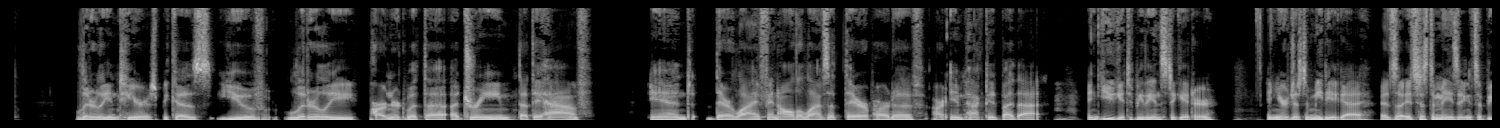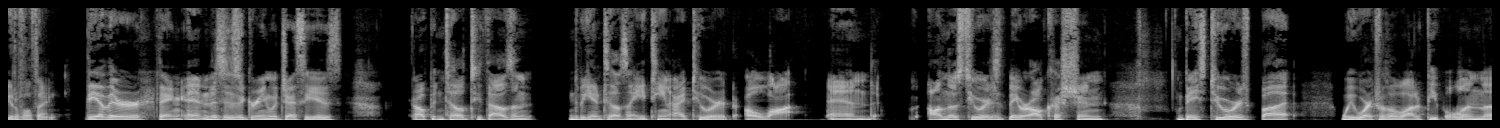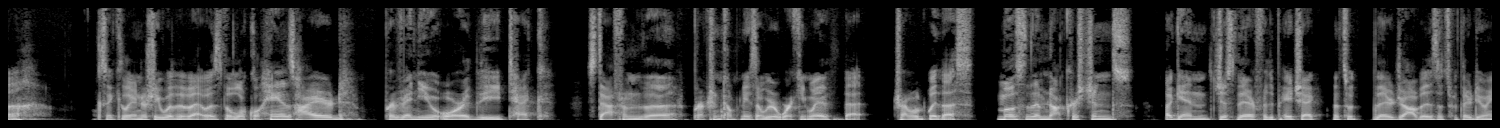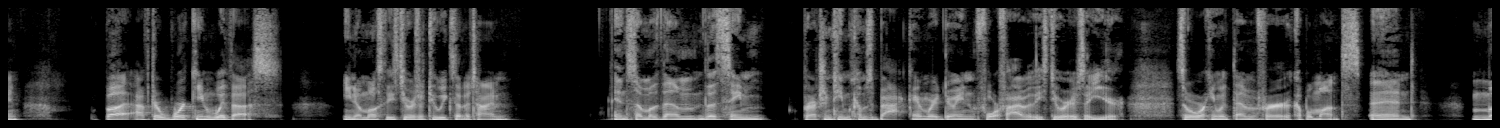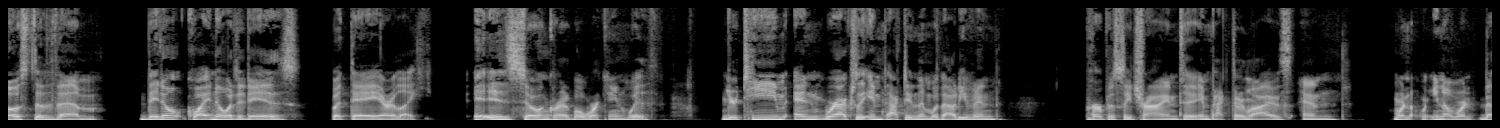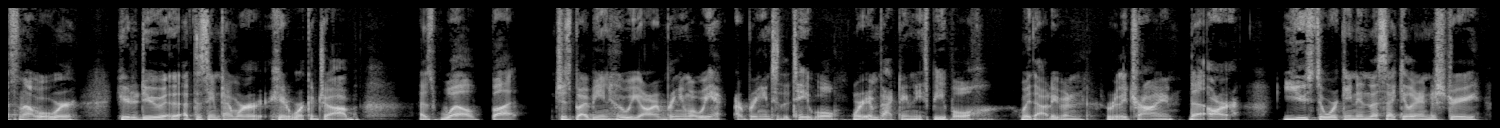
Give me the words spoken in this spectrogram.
literally in tears because you've literally partnered with a, a dream that they have and their life and all the lives that they're a part of are impacted by that. Mm-hmm. And you get to be the instigator mm-hmm. and you're just a media guy. And so it's just amazing. It's a beautiful thing. The other thing, and this is agreeing with Jesse, is up until 2000, the beginning of 2018, I toured a lot. And on those tours, they were all Christian based tours, but we worked with a lot of people in the secular industry, whether that was the local hands hired per venue or the tech staff from the production companies that we were working with that traveled with us. Most of them not Christians. Again, just there for the paycheck. That's what their job is. That's what they're doing. But after working with us, you know, most of these tours are two weeks at a time. And some of them, the same production team comes back and we're doing four or five of these tours a year. So we're working with them for a couple months. And most of them, they don't quite know what it is, but they are like, it is so incredible working with your team. And we're actually impacting them without even purposely trying to impact their lives. And we're not, you know, we're, that's not what we're here to do. At the same time, we're here to work a job as well. But just by being who we are and bringing what we are bringing to the table, we're impacting these people without even really trying that are used to working in the secular industry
